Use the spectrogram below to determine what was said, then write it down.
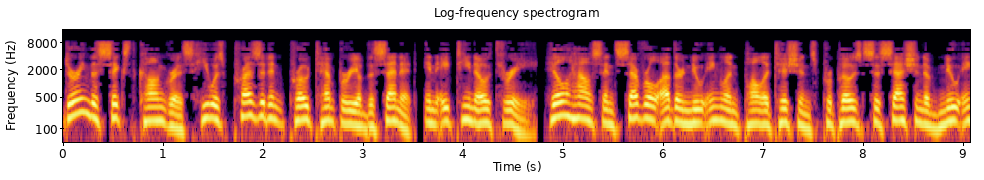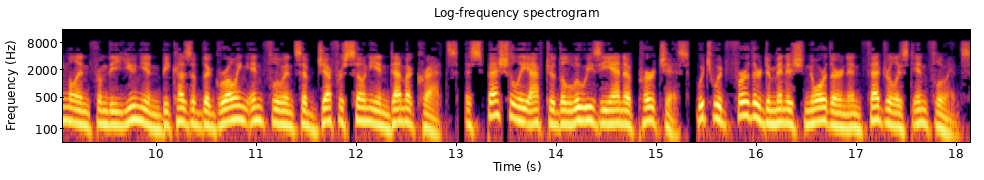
During the Sixth Congress he was President pro tempore of the Senate. In 1803, Hillhouse and several other New England politicians proposed secession of New England from the Union because of the growing influence of Jeffersonian Democrats, especially after the Louisiana Purchase, which would further diminish Northern and Federalist influence.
